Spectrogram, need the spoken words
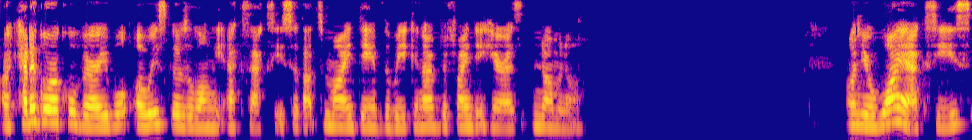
Our categorical variable always goes along the x-axis, so that's my day of the week, and I've defined it here as nominal. On your y-axis,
